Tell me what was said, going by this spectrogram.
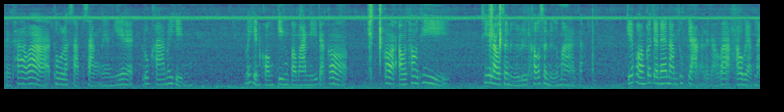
แต่ถ้าว่าโทรศัพท์สั่งอย่างนี้เนี่ยลูกค้าไม่เห็น ไม่เห็นของจริงประมาณนี้จ้ะก็ ก็เอาเท่าที่ที่เราเสนอหรือเขาเสนอมาจ้ะเก๊พรก็จะแนะนำทุกอย่างอะไรจ้ะว่าเอาแบบไหน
